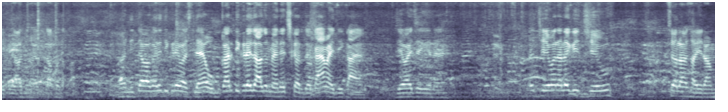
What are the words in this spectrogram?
इकडे अजून आहेत दाखवत नित्या वगैरे तिकडे बसल्या ओमकार तिकडेच अजून मॅनेज करतोय. काय माहिती काय जेवायचं की नाही? जेवण आलं की जेवू चला साईराम.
